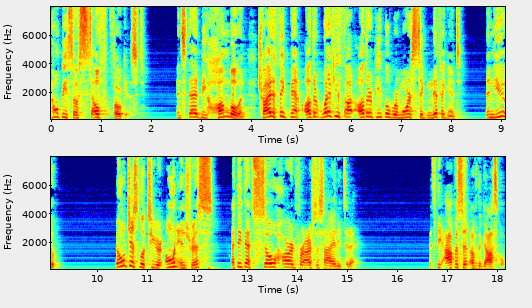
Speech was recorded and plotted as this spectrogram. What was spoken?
Don't be so self focused. Instead, be humble and try to think, man, other, what if you thought other people were more significant than you? Don't just look to your own interests. I think that's so hard for our society today. It's the opposite of the gospel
